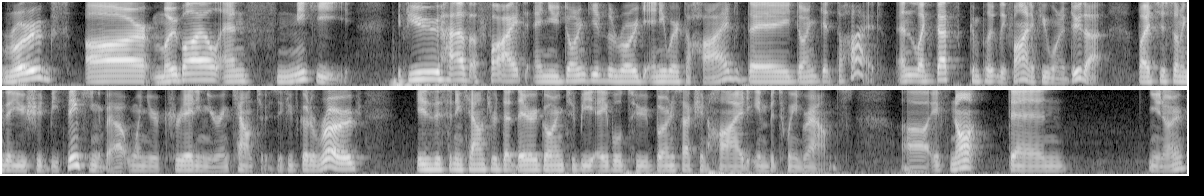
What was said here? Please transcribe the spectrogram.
rogues are mobile and sneaky. If you have a fight and you don't give the rogue anywhere to hide, they don't get to hide. And like that's completely fine if you want to do that. But it's just something that you should be thinking about when you're creating your encounters. If you've got a rogue, is this an encounter that they're going to be able to bonus action hide in between rounds? Uh, if not, then you know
